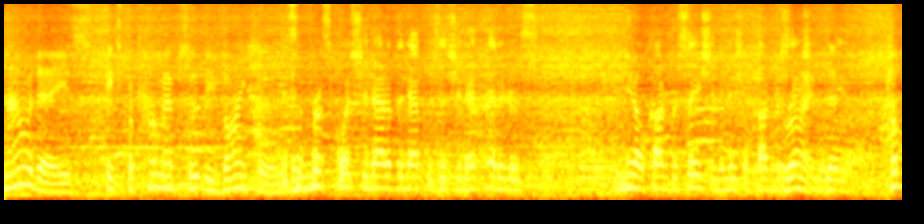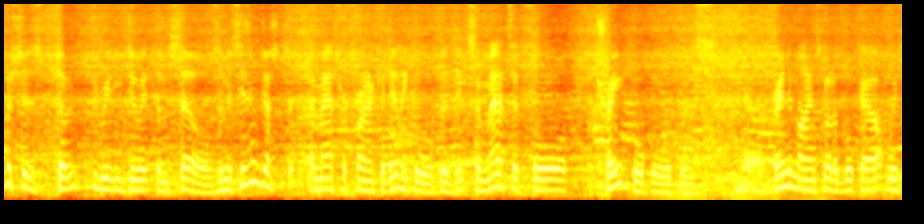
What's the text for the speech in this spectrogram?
nowadays it's become absolutely vital. It's the first question out of the acquisition ed- editor's, you know, conversation, initial conversation. Right, with that. Publishers don't really do it themselves. And this isn't just a matter for academic authors, it's a matter for trade book authors. Yeah. A friend of mine's got a book out with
